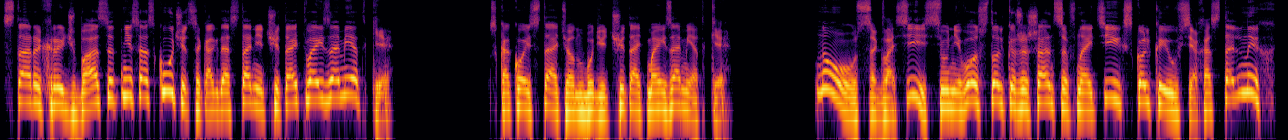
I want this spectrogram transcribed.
старый хрыч Бассет не соскучится, когда станет читать твои заметки. С какой стати он будет читать мои заметки? Ну, согласись, у него столько же шансов найти их, сколько и у всех остальных.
